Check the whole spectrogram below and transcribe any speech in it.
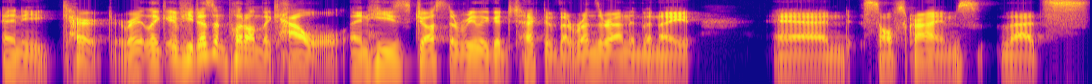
any character, right? Like if he doesn't put on the cowl and he's just a really good detective that runs around in the night and solves crimes, that's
